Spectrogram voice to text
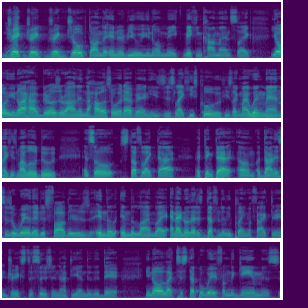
Yeah. Drake Drake Drake joked on the interview, you know, make making comments like, "Yo, you know, I have girls around in the house or whatever," and he's just like, he's cool. He's like my wingman, like he's my little dude, and so stuff like that. I think that um, Adonis is aware that his father is in the in the limelight, and I know that is definitely playing a factor in Drake's decision at the end of the day you know, like to step away from the game is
